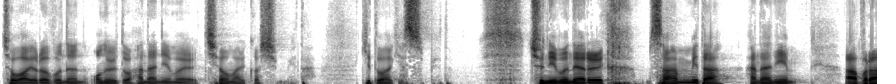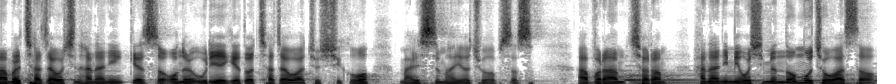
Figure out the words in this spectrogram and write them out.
저와 여러분은 오늘도 하나님을 체험할 것입니다. 기도하겠습니다. 주님 은혜를 감사합니다. 하나님, 아브라함을 찾아오신 하나님께서 오늘 우리에게도 찾아와 주시고 말씀하여 주옵소서. 아브라함처럼 하나님이 오시면 너무 좋아서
